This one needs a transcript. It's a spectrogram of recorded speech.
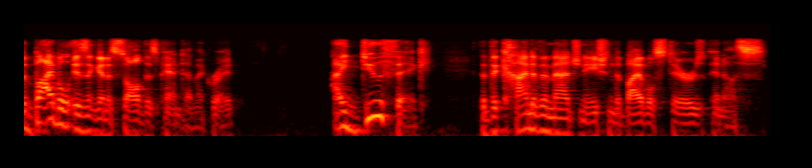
the Bible isn't going to solve this pandemic, right? I do think that the kind of imagination the Bible stirs in us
